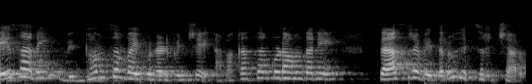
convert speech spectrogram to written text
దేశాన్ని విధ్వంసం వైపు నడిపించే అవకాశం కూడా ఉందని శాస్త్రవేత్తలు హెచ్చరించారు.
